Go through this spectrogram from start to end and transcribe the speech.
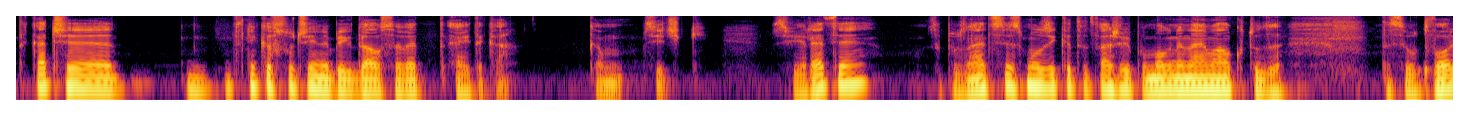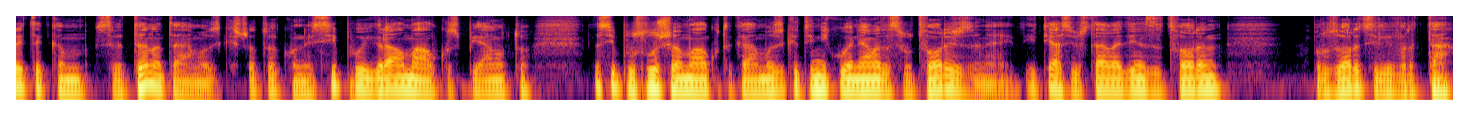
Така че в никакъв случай не бих дал съвет ей така към всички. Свирете, запознайте се с музиката, това ще ви помогне най-малкото да, да се отворите към света на тая музика, защото ако не си поиграл малко с пияното, да си послушал малко такава музика, ти никога няма да се отвориш за нея. И тя си остава един затворен прозорец или врата.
